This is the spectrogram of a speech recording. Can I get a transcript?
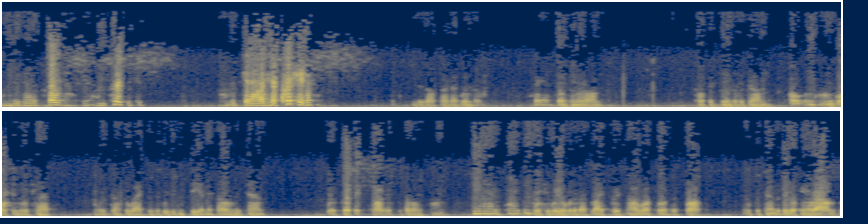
Somebody got a both out here on purpose. Oh, let's get out of here quickly before... He's outside that window. Where? Don't turn around. Caught the glint of a gun. Oh, He Lamont. walked into a trap. We've got to act as if we didn't see him. It's our only chance. We're perfect targets with the lights on. Lamont, I'm frightened. Work your way over to that light switch, and I'll walk toward the spot. We'll pretend to be looking around.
